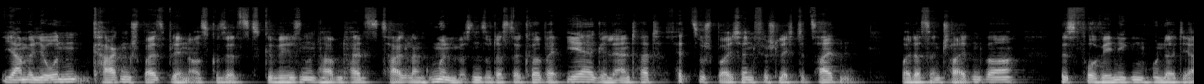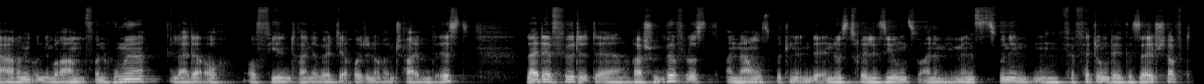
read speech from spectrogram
Jahrmillionen kargen Speiseplänen ausgesetzt gewesen und haben teils tagelang hungern müssen, sodass der Körper eher gelernt hat, Fett zu speichern für schlechte Zeiten, weil das entscheidend war, bis vor wenigen hundert Jahren und im Rahmen von Hunger leider auch auf vielen Teilen der Welt ja heute noch entscheidend ist. Leider führte der rasche Überfluss an Nahrungsmitteln in der Industrialisierung zu einem immens zunehmenden Verfettung der Gesellschaft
